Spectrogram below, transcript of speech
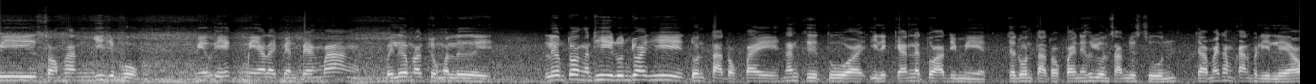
ปี 2026 m ิว X มีอะไรเปลี่ยนแปลงบ้าง ไปเริ่มรับชมกันเลย เริ่มต้นกันที่รุ่นย่อยที่โดนตัดออกไป นั่นคือตัว e l e g a n t และตัว Ultimate จะโดนตัดออกไปในเครื่องยนต์ 3.0 จะไม่ทำการผลิตแล้ว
